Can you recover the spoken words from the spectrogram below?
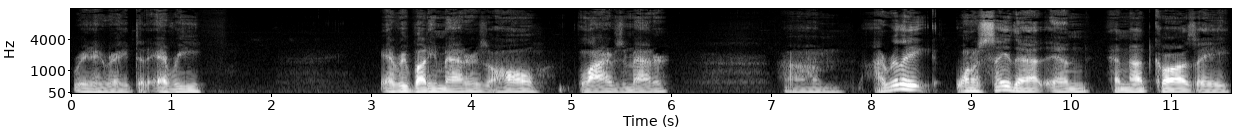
reiterate that every everybody matters, all lives matter. Um, I really want to say that and and not cause a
